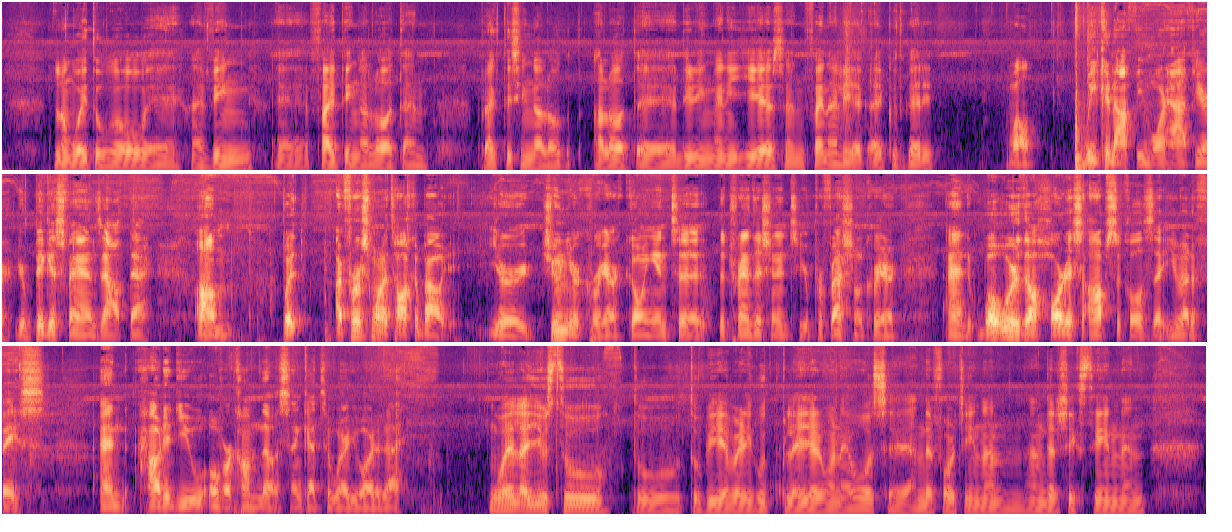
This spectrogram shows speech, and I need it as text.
long way to go. Uh, I've been uh, fighting a lot and practicing a lot a lot uh, during many years and finally I, I could get it. Well, we could not be more happier. Your biggest fans out there. Um, but I first want to talk about your junior career going into the transition into your professional career and what were the hardest obstacles that you had to face? And how did you overcome those and get to where you are today? Well i used to to to be a very good player when i was uh, under 14 and under 16 and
